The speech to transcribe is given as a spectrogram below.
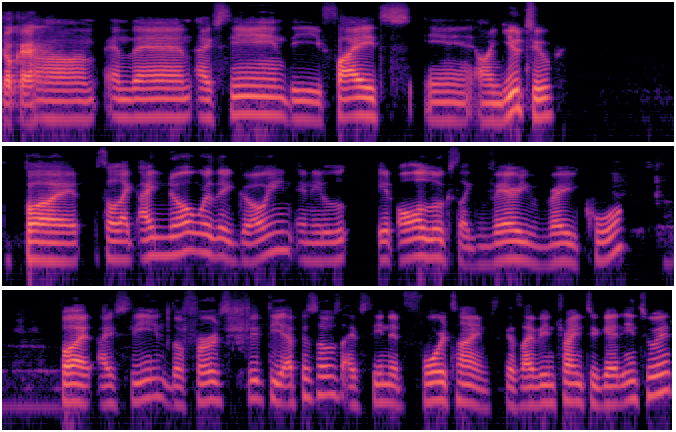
Okay. Um, and then I've seen the fights in on YouTube, but so like I know where they're going, and it it all looks like very very cool. But I've seen the first fifty episodes. I've seen it four times because I've been trying to get into it,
